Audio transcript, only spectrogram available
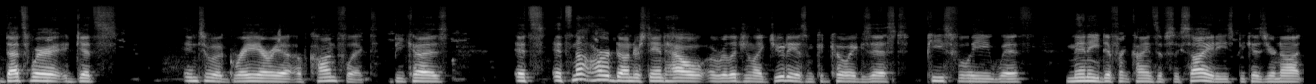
that's where it gets into a gray area of conflict because it's it's not hard to understand how a religion like Judaism could coexist peacefully with many different kinds of societies because you're not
